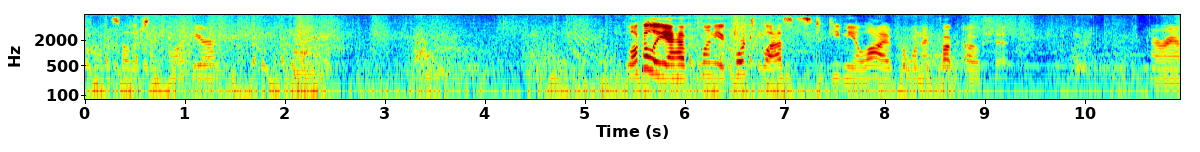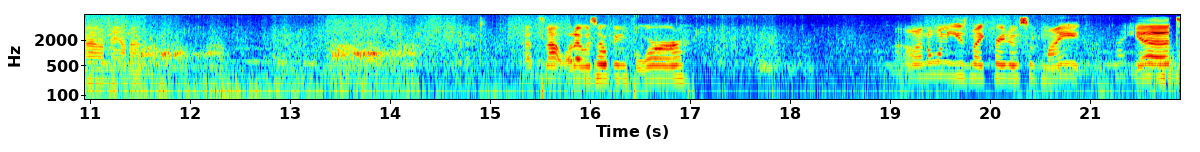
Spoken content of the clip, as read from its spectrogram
So this other centaur here. Luckily, I have plenty of quartz flasks to keep me alive for when I fuck- oh shit. I ran out of mana. Shit. That's not what I was hoping for. Oh, I don't want to use my Krater of Might. Not yet.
